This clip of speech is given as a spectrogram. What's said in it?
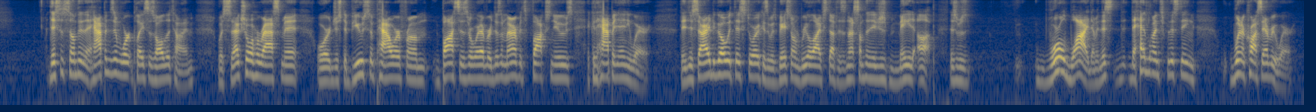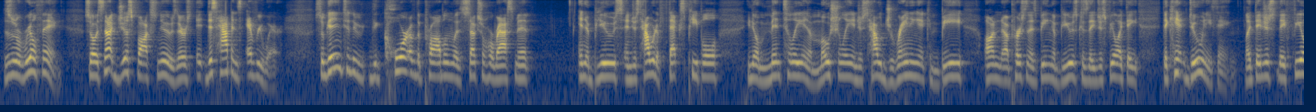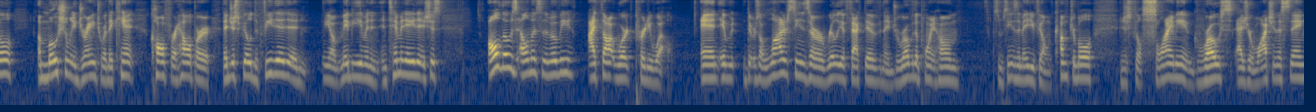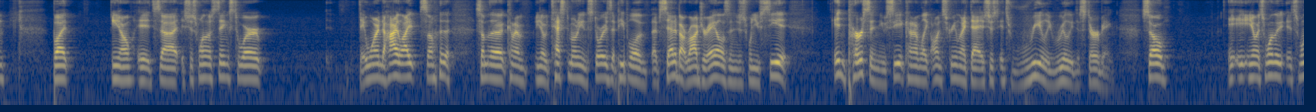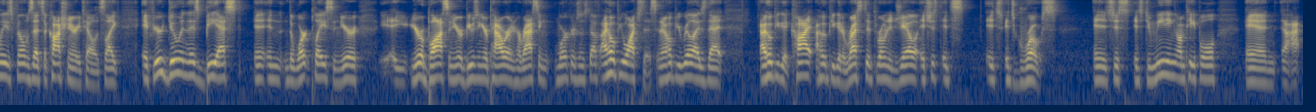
this is something that happens in workplaces all the time with sexual harassment or just abuse of power from bosses or whatever. It doesn't matter if it's Fox News, it could happen anywhere. They decided to go with this story because it was based on real life stuff. This is not something they just made up. This was worldwide. I mean, this the headlines for this thing went across everywhere. This was a real thing. So it's not just Fox News. There's it, this happens everywhere. So getting to the the core of the problem with sexual harassment and abuse and just how it affects people, you know, mentally and emotionally and just how draining it can be on a person that's being abused because they just feel like they they can't do anything. Like they just they feel emotionally drained to where they can't call for help or they just feel defeated and you know maybe even intimidated. It's just all those elements of the movie I thought worked pretty well. And it there was a lot of scenes that were really effective and they drove the point home. Some scenes that made you feel uncomfortable and just feel slimy and gross as you're watching this thing. But you know, it's uh, it's just one of those things to where they wanted to highlight some of the some of the kind of you know testimony and stories that people have, have said about Roger Ailes, and just when you see it in person, you see it kind of like on screen like that. It's just it's really really disturbing. So, it, it, you know, it's one of the, it's one of these films that's a cautionary tale. It's like if you're doing this BS in, in the workplace and you're you're a boss and you're abusing your power and harassing workers and stuff. I hope you watch this and I hope you realize that. I hope you get caught. I hope you get arrested, thrown in jail. It's just it's it's it's gross. and it's just it's demeaning on people, and I,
